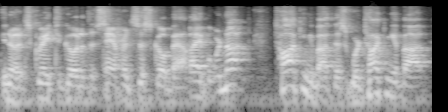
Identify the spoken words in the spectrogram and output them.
you know it's great to go to the San Francisco Ballet, but we're not talking about this. We're talking about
